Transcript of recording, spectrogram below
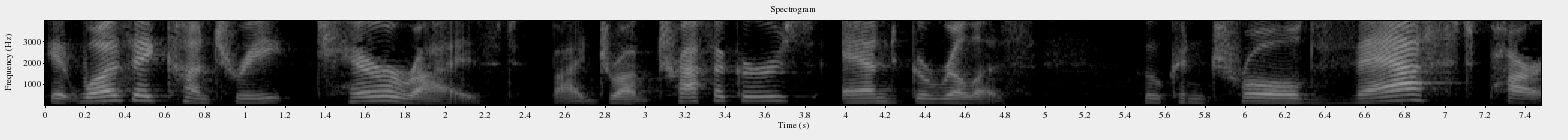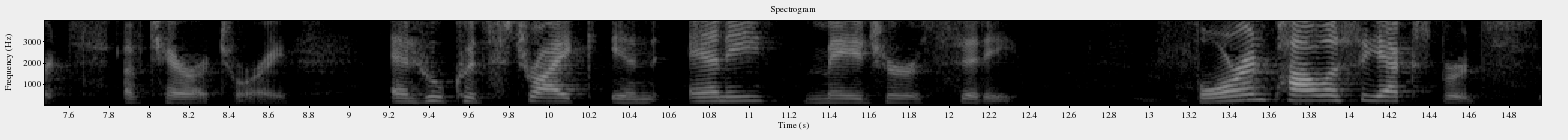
It was a country terrorized by drug traffickers and guerrillas who controlled vast parts of territory and who could strike in any major city. Foreign policy experts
